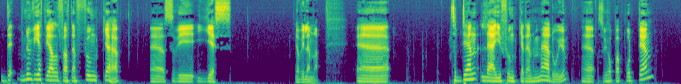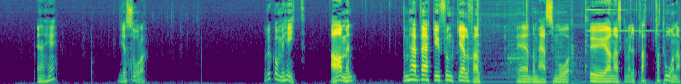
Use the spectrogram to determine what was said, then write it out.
det, nu vet vi i alla fall att den funkar här. Eh, så vi, yes. Jag vill lämna. Eh, så den lär ju funka den med då ju. Eh, så vi hoppar på den. Nähä. Vi gör så då. Och då kommer vi hit. Ja men. De här verkar ju funka i alla fall. Eh, de här små öarna, ska man- eller plat platåerna.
